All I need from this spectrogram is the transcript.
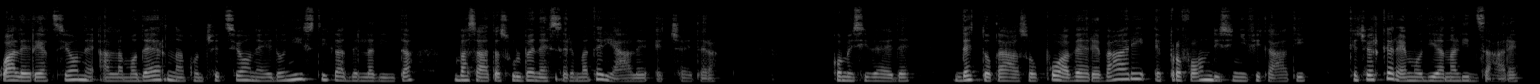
quale reazione alla moderna concezione edonistica della vita basata sul benessere materiale, eccetera. Come si vede, detto caso può avere vari e profondi significati che cercheremo di analizzare.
